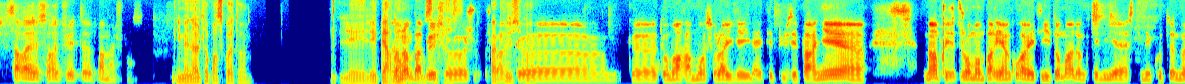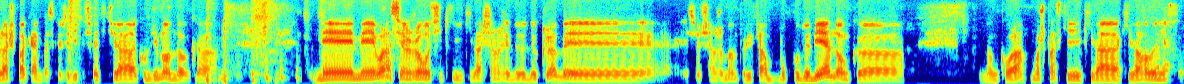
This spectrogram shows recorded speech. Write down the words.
ça, aurait, ça aurait pu être pas mal, je pense. Emmanuel, t'en penses quoi, toi? Les, les perdants Non, pas plus. Euh, je, pense que, Thomas Ramos, là, il, il, a été plus épargné. Non, après, j'ai toujours mon pari en cours avec Teddy Thomas. Donc, Teddy, si tu m'écoutes, ne me lâche pas quand même, parce que j'ai dit qu'il serait titulaire à la Coupe du Monde. Donc, Mais, mais voilà, c'est un joueur aussi qui, qui va changer de, de club et, ce changement peut lui faire beaucoup de bien. Donc, euh, donc voilà, moi je pense qu'il va, qu'il va revenir.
